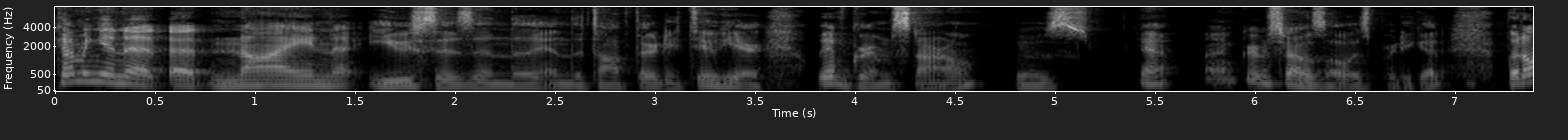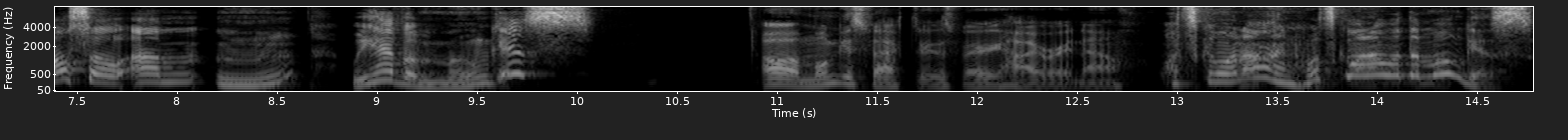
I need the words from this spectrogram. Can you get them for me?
coming in at, at nine uses in the in the top 32 here, we have Grimmsnarl, who's yeah, uh, Grimmsnarl is always pretty good. But also, um, mm, we have a Moongus. Oh, Mungus factor is very high right now. What's going on? What's going on with the Moongus?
